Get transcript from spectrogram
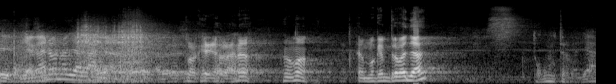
Ja gana o no ja gana? Però que ja gana, home, amb el que hem treballat. Tu, treballar.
